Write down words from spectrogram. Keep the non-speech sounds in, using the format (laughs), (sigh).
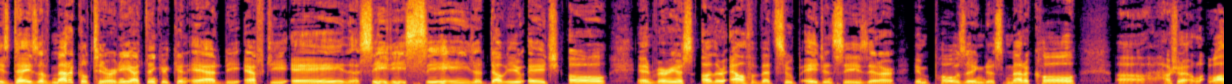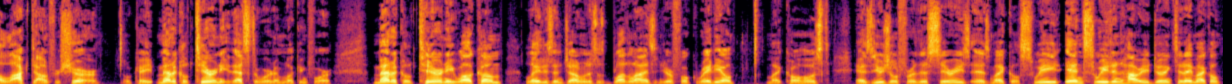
these days of medical tyranny, I think we can add the FDA, the CDC, the WHO, and various other alphabet soup agencies that are imposing this medical, uh, how should I, well, lockdown for sure. Okay, medical tyranny, that's the word I'm looking for. Medical tyranny. Welcome, ladies and gentlemen. This is Bloodlines and Eurofolk Radio. My co host, as usual for this series, is Mikael Swede in Sweden. How are you doing today, Mikael?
